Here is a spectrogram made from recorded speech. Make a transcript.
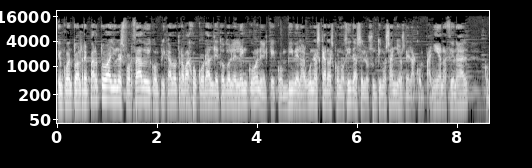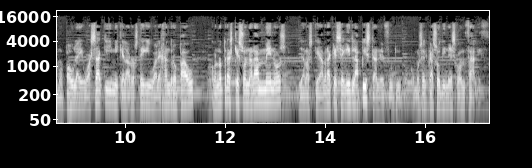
En cuanto al reparto, hay un esforzado y complicado trabajo coral de todo el elenco en el que conviven algunas caras conocidas en los últimos años de la Compañía Nacional, como Paula Iwasaki, Miquel Arostegui o Alejandro Pau, con otras que sonarán menos y a las que habrá que seguir la pista en el futuro, como es el caso de Inés González.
